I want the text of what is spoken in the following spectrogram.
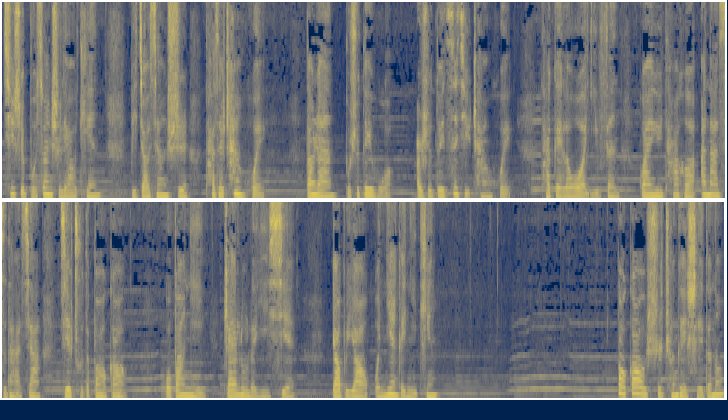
其实不算是聊天，比较像是他在忏悔。当然不是对我，而是对自己忏悔。他给了我一份关于他和阿纳斯塔夏接触的报告，我帮你。”摘录了一些，要不要我念给你听？报告是呈给谁的呢？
